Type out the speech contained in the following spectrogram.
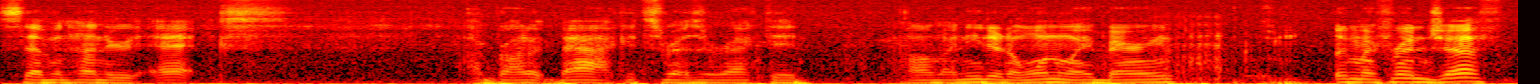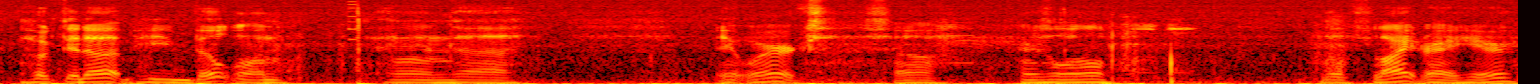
700X. I brought it back. It's resurrected. Um, I needed a one-way bearing, and my friend Jeff hooked it up. He built one, and uh, it works. So here's a little little flight right here.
